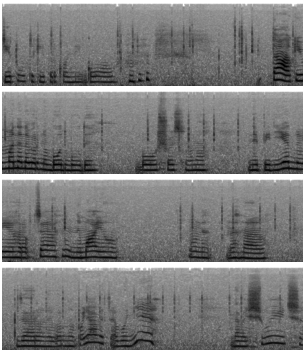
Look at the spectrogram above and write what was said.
титул такий прикольний гол. так, і в мене, напевно, бот буде. Бо щось воно не під'єднує гравця, ну немає його. Ну, не, не знаю. Зараз, напевно, появиться або ні. Давай швидше.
